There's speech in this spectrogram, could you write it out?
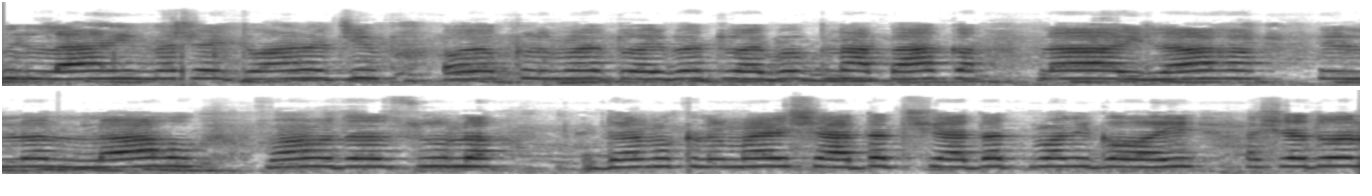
بالله من الشيطان الرجيم وكلمة طيبة طيبة بنعطاك لا إله إلا الله محمد رسول الله دم كلمة شهادت شهادت ماني گواہی أشهد أن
